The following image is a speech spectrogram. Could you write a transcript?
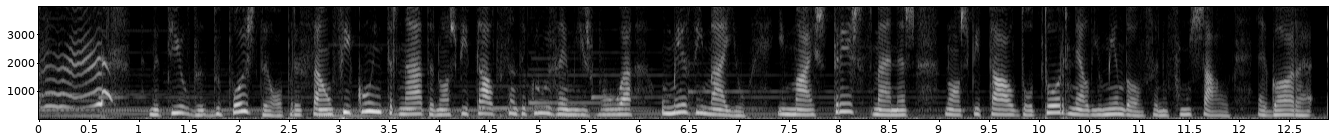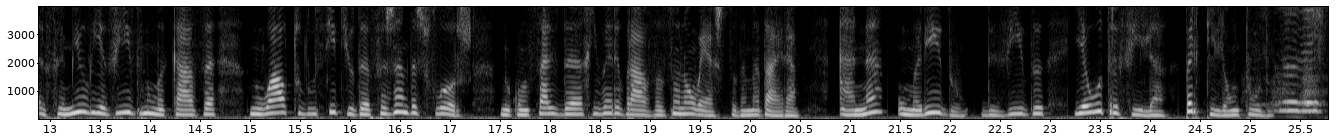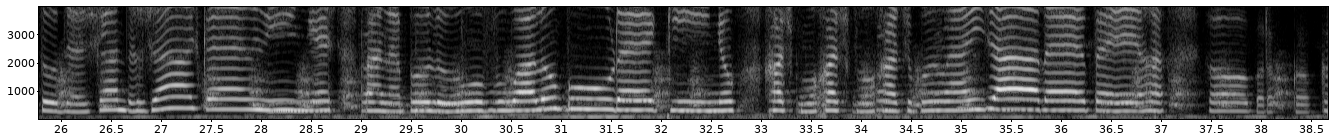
Matilde, depois da operação, ficou internada no Hospital de Santa Cruz, em Lisboa, um mês e meio e mais três semanas no Hospital Dr. Nélio Mendonça, no Funchal. Agora, a família vive numa casa no alto do sítio da Fajã das Flores, no Conselho da Ribeira Brava, zona oeste da Madeira. Ana, o marido, David e a outra filha partilham tudo. Todas, todas cantam já as galinhas, para por o voar um buraquinho, raspo, raspo, raspo, manjar a terra.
